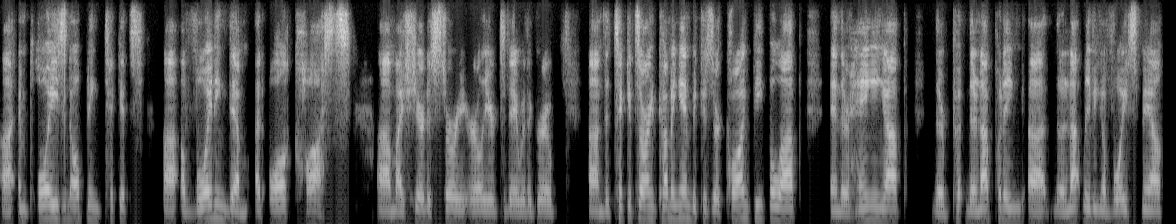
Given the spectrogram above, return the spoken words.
Uh, employees and opening tickets, uh, avoiding them at all costs. Um, I shared a story earlier today with a group. Um, the tickets aren't coming in because they're calling people up and they're hanging up they're they're not putting uh, they're not leaving a voicemail,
